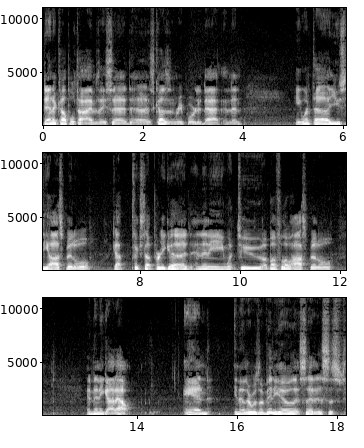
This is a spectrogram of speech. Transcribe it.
dead a couple times, they said. Uh, his cousin reported that. And then he went to UC Hospital, got fixed up pretty good, and then he went to a Buffalo hospital, and then he got out. And, you know, there was a video that said this is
